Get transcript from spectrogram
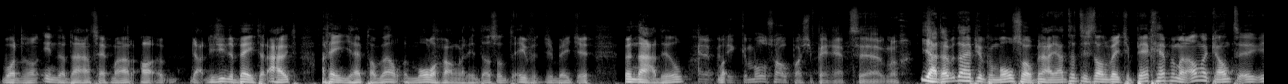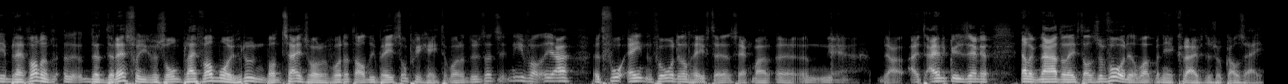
worden dan inderdaad, zeg maar, ja, die zien er beter uit. Alleen je hebt dan wel een mollenganger in. Dat is dan eventjes een beetje een nadeel. En dan heb je een molshoop als je pech hebt uh, ook nog. Ja, daar, daar, heb je ook een molshoop. Nou ja, dat is dan een beetje pech hebben. Maar aan de andere kant, eh, je blijft wel een, eh, de, de rest van je gezond blijft wel mooi groen. Want zij zorgen ervoor dat al die beesten opgegeten worden. Dus dat is in ieder geval, ja, het voor, één voordeel heeft, zeg maar, een... Ja ja, uiteindelijk kun je zeggen, elk nadeel heeft dan zijn voordeel, wat meneer Cruijff dus ook al zei.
